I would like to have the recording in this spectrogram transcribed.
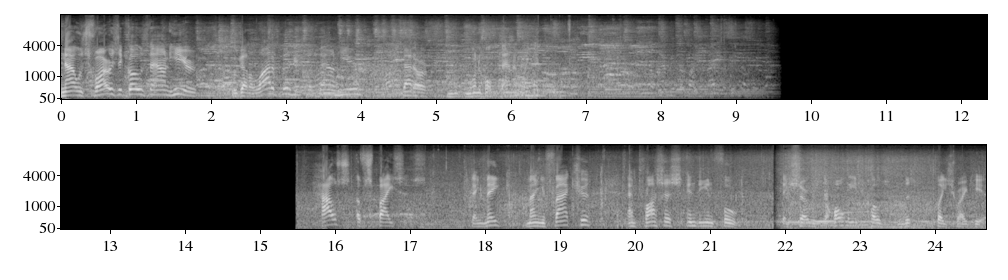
Now, as far as it goes down here, we've got a lot of businesses down here that are. You want to go down? House of Spices. They make, manufacture, and process Indian food. They service the whole East Coast from this place right here.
